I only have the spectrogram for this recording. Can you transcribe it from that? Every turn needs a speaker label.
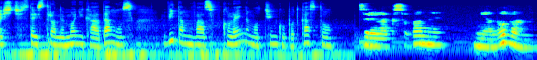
Speaker 1: Cześć, z tej strony Monika Adamus. Witam Was w kolejnym odcinku podcastu
Speaker 2: Zrelaksowany, mianowany.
